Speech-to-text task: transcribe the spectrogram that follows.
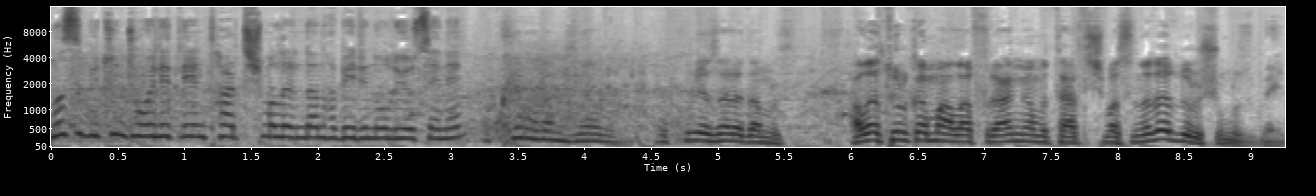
Nasıl bütün tuvaletlerin tartışmalarından haberin oluyor senin? Okuyan adamız yavrum. Okur yazar adamız. Alaturka mı alafranga mı tartışmasında da duruşumuz belli.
